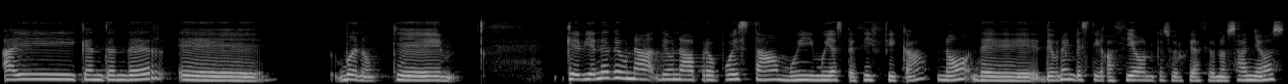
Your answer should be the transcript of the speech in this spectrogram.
hay que entender, eh, bueno, que que viene de una, de una propuesta muy, muy específica, ¿no? de, una investigación que surgió hace unos años,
